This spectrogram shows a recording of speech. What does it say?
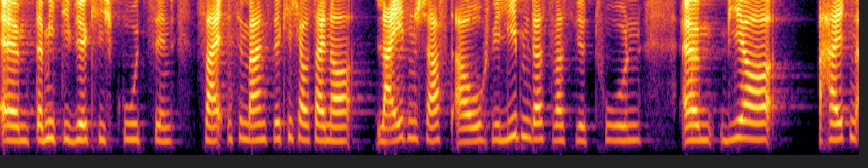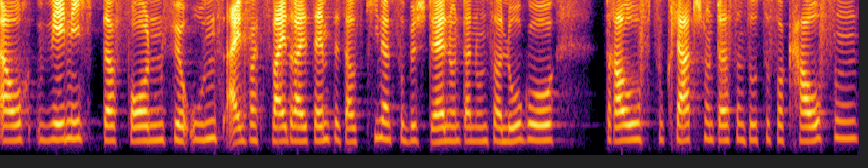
ähm, damit die wirklich gut sind. Zweitens, wir machen es wirklich aus einer Leidenschaft auch. Wir lieben das, was wir tun. Ähm, wir halten auch wenig davon, für uns einfach zwei, drei Samples aus China zu bestellen und dann unser Logo drauf zu klatschen und das dann so zu verkaufen.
